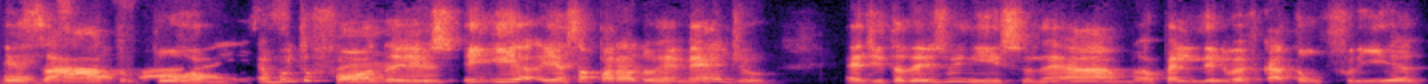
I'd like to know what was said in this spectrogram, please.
Exato, porra, é muito foda uhum. isso. E, e, e, essa parada do remédio é dita desde o início, né? Ah, a pele dele vai ficar tão fria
